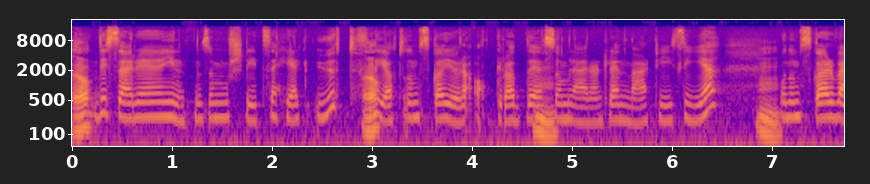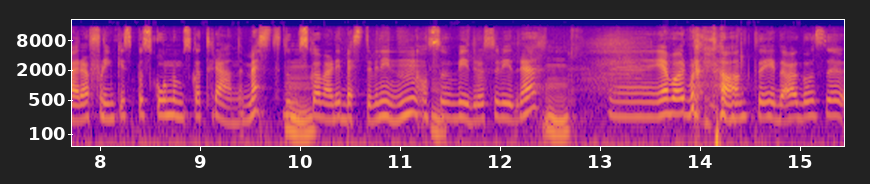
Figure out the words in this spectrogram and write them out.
Ja. Disse her eh, jentene som sliter seg helt ut fordi at de skal gjøre akkurat det Mm. som læreren til enhver tid sier. Mm. Og de skal være flinkest på skolen, de skal trene mest, de Mm. skal være de beste venninnen osv. osv. Mm. Eh, jeg var bl.a. i dag hos eh,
